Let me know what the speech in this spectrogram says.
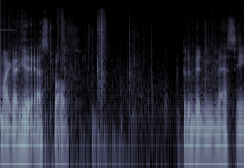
Oh my god, he had S12. Could have been messy.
